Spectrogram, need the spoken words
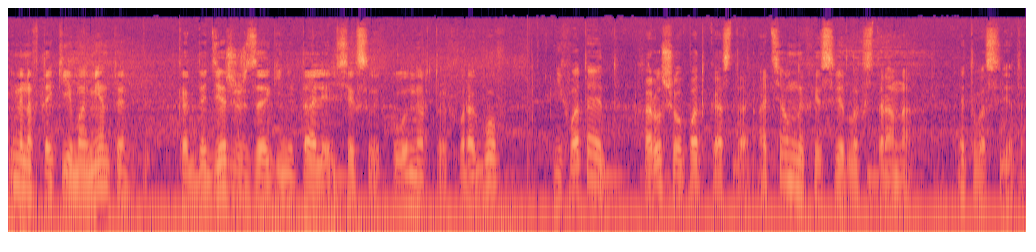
Именно в такие моменты, когда держишь за гениталии всех своих полумертвых врагов, не хватает хорошего подкаста о темных и светлых сторонах этого света.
